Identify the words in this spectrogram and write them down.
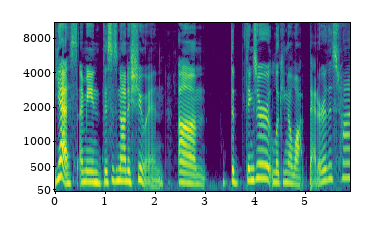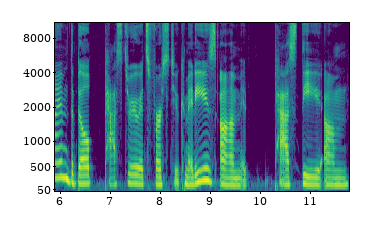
Yes, I mean this is not a shoe in. Um, the things are looking a lot better this time. The bill passed through its first two committees. Um, it passed the um,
